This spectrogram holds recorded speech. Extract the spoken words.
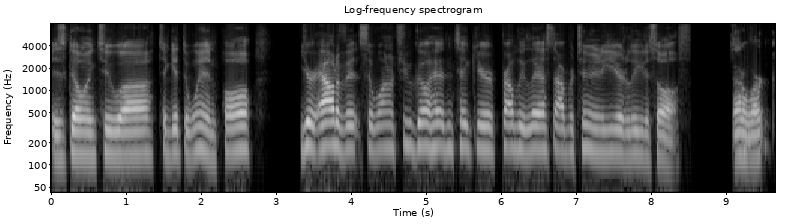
is going to uh to get the win. Paul, you're out of it, so why don't you go ahead and take your probably last opportunity here to lead us off? That'll work.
